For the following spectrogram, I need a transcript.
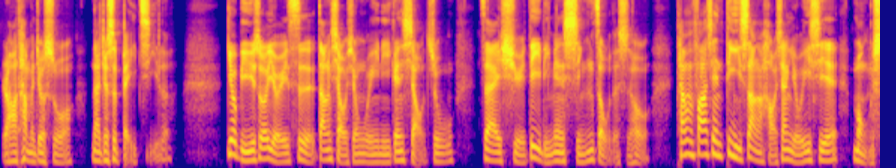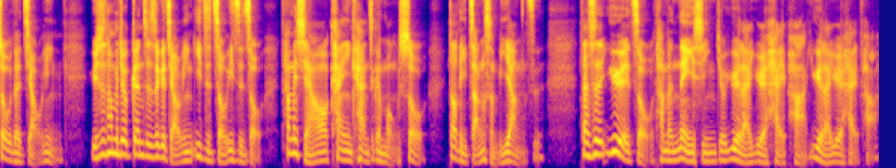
然后他们就说那就是北极了。又比如说有一次，当小熊维尼跟小猪在雪地里面行走的时候，他们发现地上好像有一些猛兽的脚印，于是他们就跟着这个脚印一直走，一直走。他们想要看一看这个猛兽到底长什么样子，但是越走，他们内心就越来越害怕，越来越害怕。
